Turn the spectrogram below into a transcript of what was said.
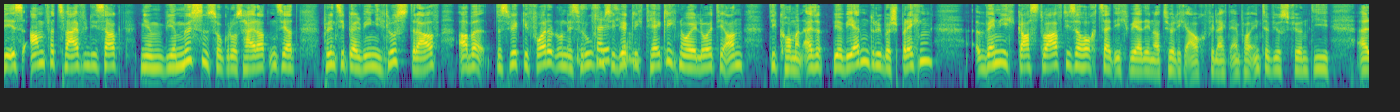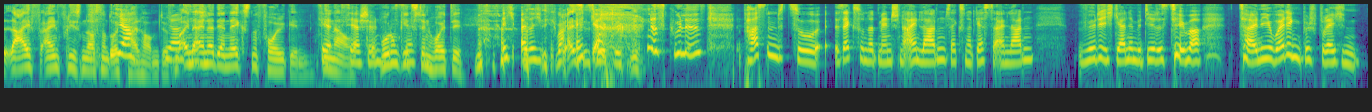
Die ist am Verzweifeln, die sagt, wir, wir müssen so groß heiraten. Sie hat prinzipiell wenig Lust drauf, aber das wird gefordert und es rufen sie Tradition. wirklich täglich neue Leute an, die kommen. Also wir werden drüber sprechen. Wenn ich Gast war auf dieser Hochzeit, ich werde natürlich auch vielleicht ein paar Interviews führen, die äh, live einfließen lassen und euch Ja. teilhaben dürfen. Ja, In einer der nächsten Folgen. Sehr- genau. sehr schön, Worum sehr geht's denn heute? Ich, also ich, Ich weiß es ja, wirklich nicht. Das Coole ist, passend zu 600 Menschen einladen, 600 Gäste einladen, würde ich gerne mit dir das Thema Tiny Wedding besprechen.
